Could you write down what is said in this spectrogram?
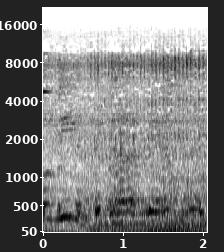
believe in love, yeah.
